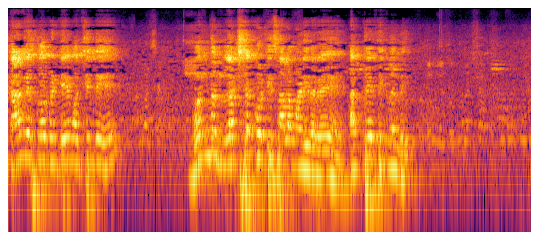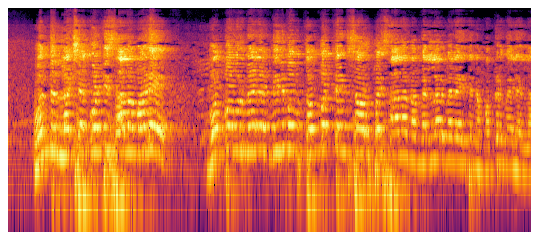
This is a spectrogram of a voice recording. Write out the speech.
కాంగ్రెస్ గవర్నమెంట్ ఏం వచ్చింది ಒಂದು ಲಕ್ಷ ಕೋಟಿ ಸಾಲ ಮಾಡಿದ್ದಾರೆ ಹತ್ತೇ ತಿಂಗಳಲ್ಲಿ ಒಂದು ಲಕ್ಷ ಕೋಟಿ ಸಾಲ ಮಾಡಿ ಒಬ್ಬೊಬ್ಬರ ಮೇಲೆ ಮಿನಿಮಮ್ ತೊಂಬತ್ತೆಂಟು ಸಾವಿರ ರೂಪಾಯಿ ಸಾಲ ನಮ್ಮೆಲ್ಲರ ಮೇಲೆ ಐತೆ ನಮ್ಮ ಮಕ್ಕಳ ಮೇಲೆ ಎಲ್ಲ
